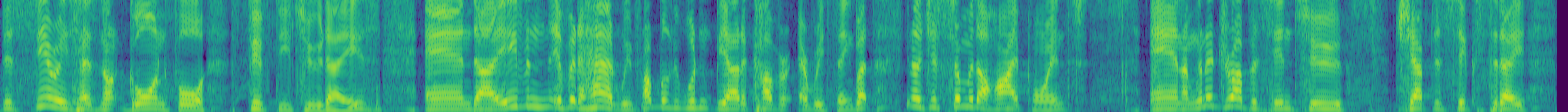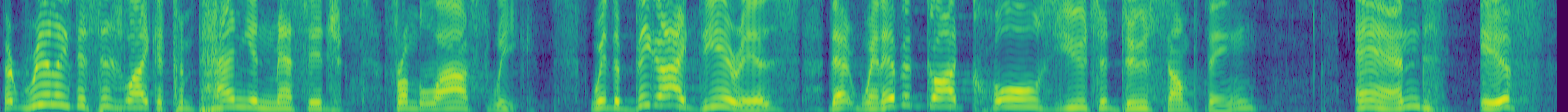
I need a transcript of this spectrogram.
this series has not gone for 52 days. And uh, even if it had, we probably wouldn't be able to cover everything. But, you know, just some of the high points. And I'm going to drop us into chapter 6 today. But really, this is like a companion message from last week, where the big idea is that whenever God calls you to do something, and if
